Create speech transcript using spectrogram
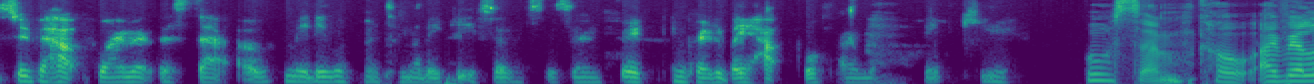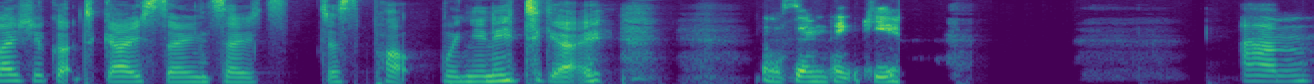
super helpful. I'm at the start of meeting with my tamariki, so this is incredibly helpful for me. Thank you. Awesome, cool. I realise you've got to go soon, so just pop when you need to go. Awesome, thank you. Um,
